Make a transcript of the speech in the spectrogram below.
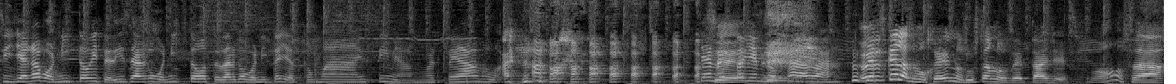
si llega bonito y te dice algo bonito, te da algo bonito, ya es como, ay, sí, mi amor, te amo. ya no Sí. estoy enojada. Pero es que a las mujeres nos gustan los detalles, ¿no? O sea,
